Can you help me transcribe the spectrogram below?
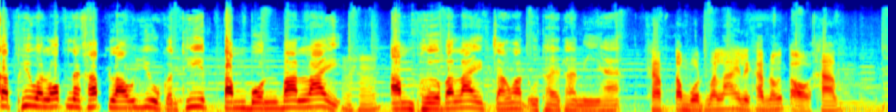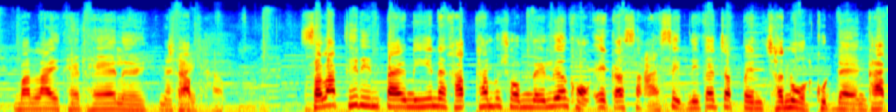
กับพี่วรบนะครับเราอยู่กันที่ตำบลบ้านไร่อือฮึ อำเภอบ้านไร่จังหวัดอุทัยธานีฮะครับตำบลบ้านไร่เลยครับน้องต่อครับบ้านไร่แท้ๆเลยนะครับใช่ครับ สำหรับที่ดินแปลงนี้นะครับท่านผู้ชมในเรื่องของเอกสารสิทธิ์นี่ก็จะเป็นโฉนดขุดแดงครับ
